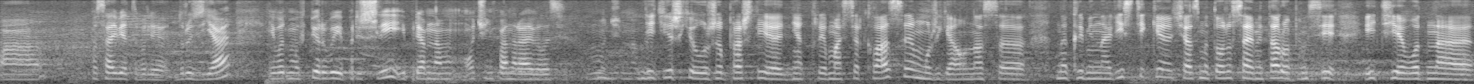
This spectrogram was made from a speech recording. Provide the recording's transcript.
а, посоветовали друзья. И вот мы впервые пришли, и прям нам очень понравилось. Очень много. Детишки уже прошли некоторые мастер-классы, мужья у нас э, на криминалистике. Сейчас мы тоже сами торопимся идти вот на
